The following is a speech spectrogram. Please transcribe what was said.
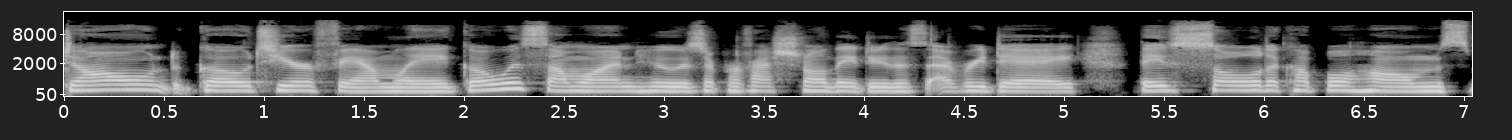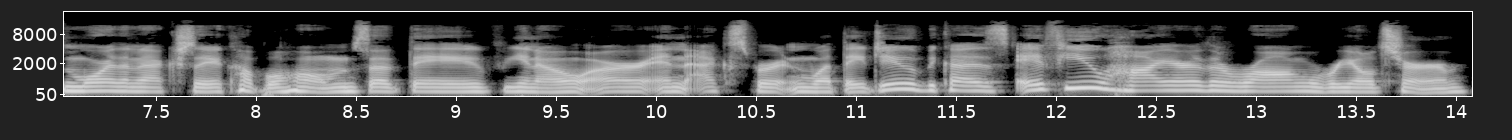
Don't go to your family. Go with someone who is a professional. They do this every day. They've sold a couple homes, more than actually a couple homes that they've, you know, are an expert in what they do. Because if you hire the wrong realtor,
